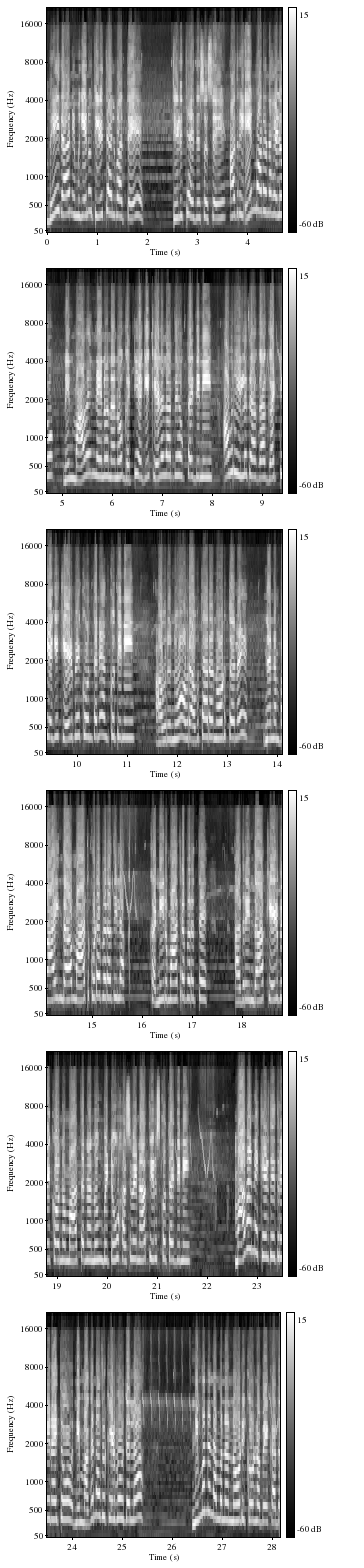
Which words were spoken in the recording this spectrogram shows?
ಬೇಡ ನಿಮ್ಗೇನು ತಿಳಿತಾ ಇಲ್ವಾ ಅತ್ತೆ? ತಿಳಿತಾ ಇದೆ ಸೊಸೆ, ಆದ್ರೆ ಏನ್ ಮಾಡೋಣ ಹೇಳು? ನಿನ್ ಮಾವನ್ನೇನು ನಾನು ಗಟ್ಟಿಯಾಗಿ ಕೇಳಲಾರ್ದೆ ಹೋಗ್ತಾ ಇದ್ದೀನಿ. ಅವರು ಇಲ್ಲದಾಗ ಗಟ್ಟಿಯಾಗಿ ಕೇಳ್ಬೇಕು ಅಂತಾನೆ ಅನ್ಕೋತೀನಿ ಅವ್ರನ್ನು ಅವ್ರ ಅವತಾರ ನೋಡ್ತಾನೆ ನನ್ನ ಬಾಯಿಂದ ಮಾತು ಕೂಡ ಬರೋದಿಲ್ಲ. ಕಣ್ಣೀರು ಮಾತ್ರ ಬರುತ್ತೆ. ಅದರಿಂದ ಕೇಳಬೇಕು ಅನ್ನೋ ಮಾತನ್ನ ನುಂಗ್ಬಿಟ್ಟು ಹಸುವೆನ ತೀರಿಸ್ಕೊತಾ ಇದ್ದೀನಿ. ಮಾವನ್ನೇ ಕೇಳ್ದಿದ್ರೆ ಏನಾಯ್ತು? ನಿಮ್ಮ ಮಗನಾದ್ರೂ ಕೇಳ್ಬಹುದಲ್ಲ? ನಿಮ್ಮನ್ನ ನಮ್ಮನ್ನ ನೋಡಿಕೊಳ್ಳಬೇಕಾದ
